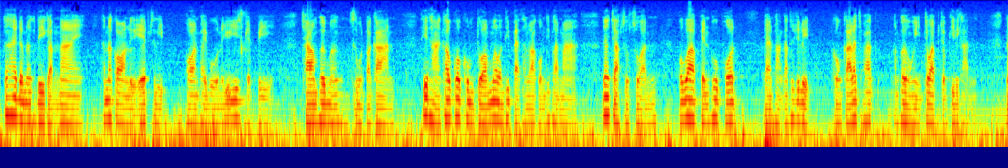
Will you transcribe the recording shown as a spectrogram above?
เพื่อให้ดำเนินคดีกับนาย ธนกรหรือเอฟสิริ พรไพบูลอายุ 27 ปี ชาวอำเภอเมืองสมุทรปราการ ที่ฐานเข้าควบคุมตัวเมื่อวันที่ 8 ธันวาคมที่ผ่านมา เนื่องจากสืบสวนพบว่าเป็นผู้โพสต์แผนผังการทุจริตโครงการราชพักอำเภอหัวหินจังหวัดประจวบคีรีขันธ์ใน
